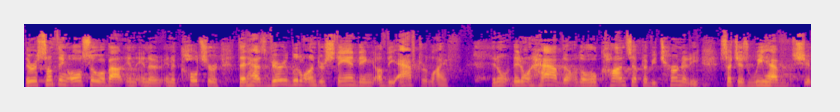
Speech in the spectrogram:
There is something also about in, in, a, in a culture that has very little understanding of the afterlife. They don't, they don't have the, the whole concept of eternity, such as we have sh-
